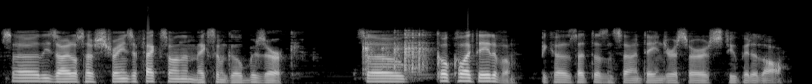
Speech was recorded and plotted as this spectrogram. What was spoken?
So these idols have strange effects on them, makes them go berserk. So go collect eight of them, because that doesn't sound dangerous or stupid at all.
